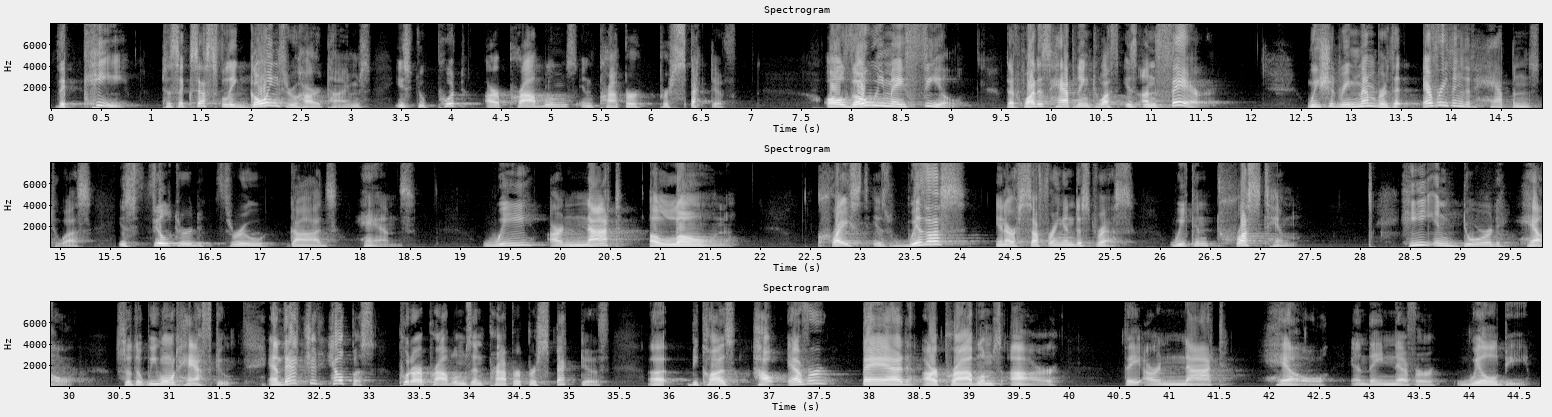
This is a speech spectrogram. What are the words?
The key to successfully going through hard times is to put our problems in proper perspective. Although we may feel that what is happening to us is unfair, we should remember that everything that happens to us is filtered through God's hands. We are not alone. Christ is with us in our suffering and distress. We can trust him. He endured hell so that we won't have to. And that should help us put our problems in proper perspective uh, because, however bad our problems are, they are not hell and they never will be.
